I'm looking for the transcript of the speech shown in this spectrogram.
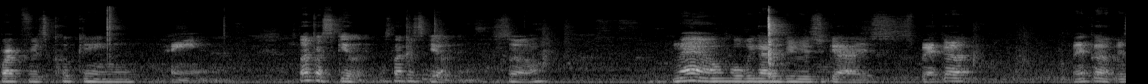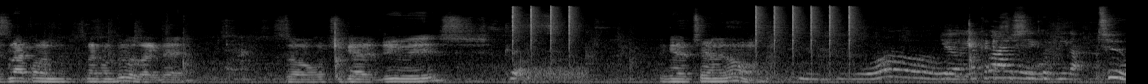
breakfast cooking pan. It's like a skillet. It's like a skillet. So, now what we gotta do is, you guys, back up. Back up. It's not gonna. It's not gonna do it like that. So what you gotta do is, you gotta turn it on. Whoa. Yeah, y'all can actually see because we got two.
